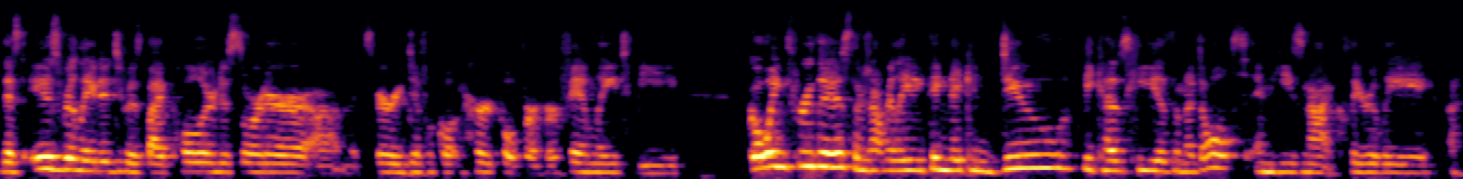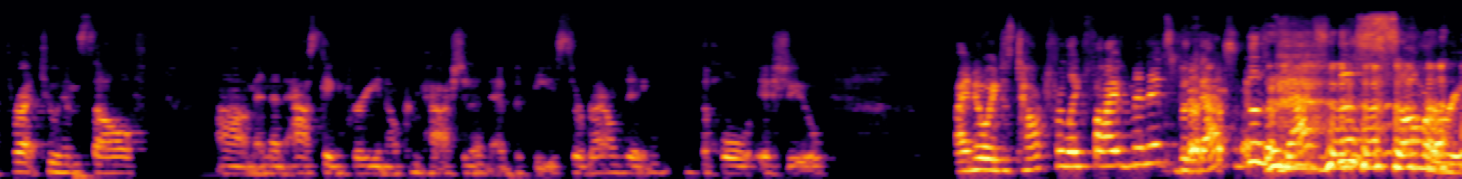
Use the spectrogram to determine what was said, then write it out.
this is related to his bipolar disorder. Um, it's very difficult and hurtful for her family to be going through this. There's not really anything they can do because he is an adult and he's not clearly a threat to himself. Um, and then asking for you know compassion and empathy surrounding the whole issue. I know I just talked for like five minutes, but that's the that's the summary.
